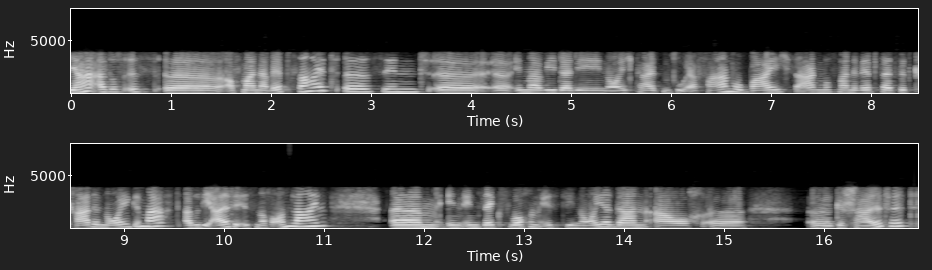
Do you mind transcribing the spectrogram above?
Ja, also es ist äh, auf meiner Website äh, sind äh, äh, immer wieder die Neuigkeiten zu erfahren, wobei ich sagen muss, meine Website wird gerade neu gemacht. Also die alte ist noch online. Ähm, in, in sechs Wochen ist die neue dann auch äh, äh, geschaltet.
